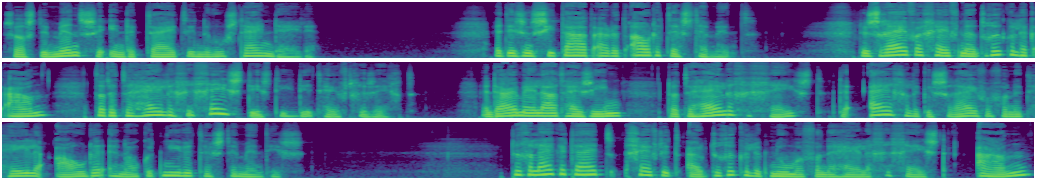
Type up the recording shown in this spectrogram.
zoals de mensen in de tijd in de woestijn deden. Het is een citaat uit het Oude Testament. De schrijver geeft nadrukkelijk aan dat het de Heilige Geest is die dit heeft gezegd. En daarmee laat hij zien dat de Heilige Geest de eigenlijke schrijver van het hele Oude en ook het Nieuwe Testament is. Tegelijkertijd geeft het uitdrukkelijk noemen van de Heilige Geest aan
